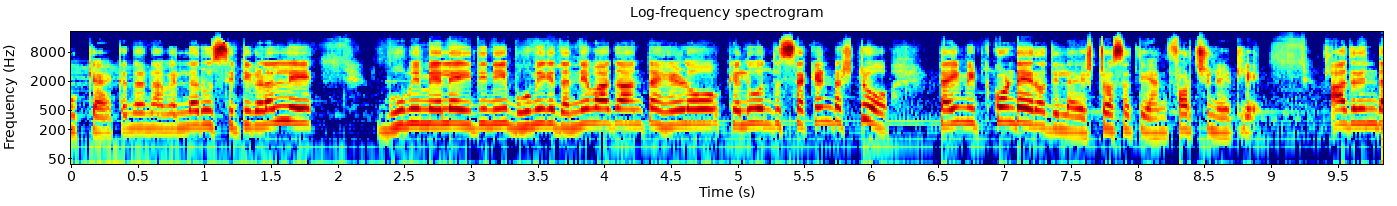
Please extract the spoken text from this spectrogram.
ಮುಖ್ಯ. ಯಾಕಂದರೆ ನಾವೆಲ್ಲರೂ ಸಿಟಿಗಳಲ್ಲಿ ಭೂಮಿ ಮೇಲೆ ಇದ್ದೀನಿ, ಭೂಮಿಗೆ ಧನ್ಯವಾದ ಅಂತ ಹೇಳೋ ಕೆಲವೊಂದು ಸೆಕೆಂಡ್ ಅಷ್ಟು ಟೈಮ್ ಇಟ್ಕೊಂಡೇ ಇರೋದಿಲ್ಲ ಎಷ್ಟೋ ಸತಿ ಅನ್ಫಾರ್ಚುನೇಟ್ಲಿ ಆದ್ದರಿಂದ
